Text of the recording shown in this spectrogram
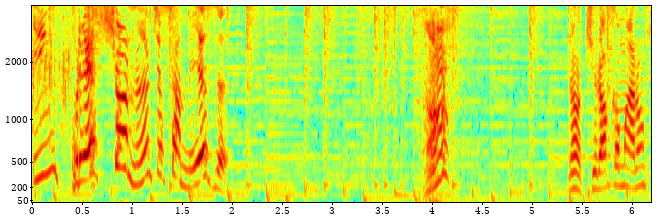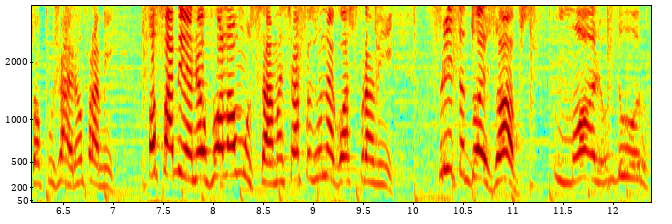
Impressionante essa mesa. Hã? Não, tirar o camarão só pro Jairão pra mim. Ô Fabiana, eu vou lá almoçar, mas você vai fazer um negócio pra mim. Frita dois ovos, molho, um duro.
